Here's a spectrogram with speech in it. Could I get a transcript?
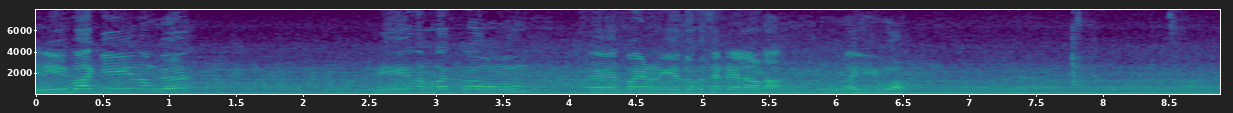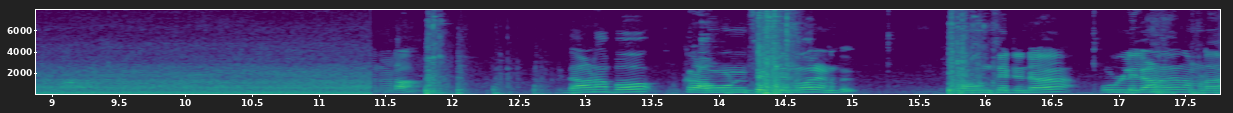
ഇനി ബാക്കി നമുക്ക് ഇനി നമ്മുടെ ക്രൗണും സ്പൈഡർ കേസും ഒക്കെ സെറ്റ് ചെയ്യലാടാ. അതിലേക്ക് പോവാം. ഇതാണ് അപ്പോ ക്രൗൺ സെറ്റ് എന്ന് പറയണത്. ക്രൗൺ സെറ്റിന്റെ ഉള്ളിലാണ് നമ്മുടെ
